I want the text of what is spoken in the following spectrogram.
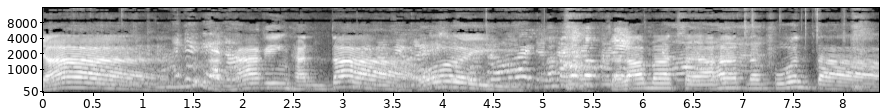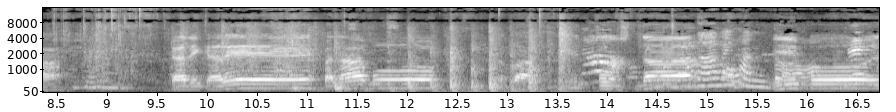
Yan. Ang aking handa. Oy. Salamat sa lahat ng punta. Kare-kare, palabok, ano pa? Itong isda, Daming handa. ipon,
